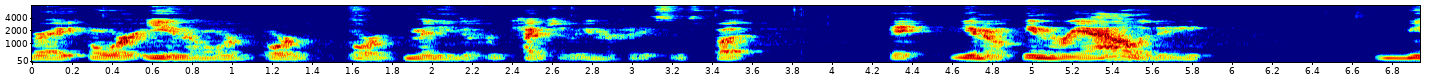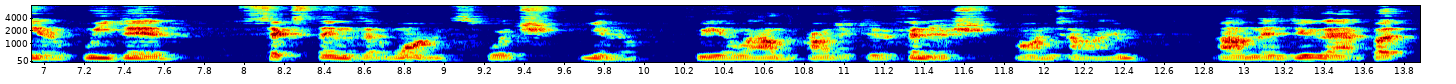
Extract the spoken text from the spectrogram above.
right? Or you know, or or or many different types of interfaces. But it, you know, in reality, you know, we did six things at once, which you know we allowed the project to finish on time um, and do that. But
